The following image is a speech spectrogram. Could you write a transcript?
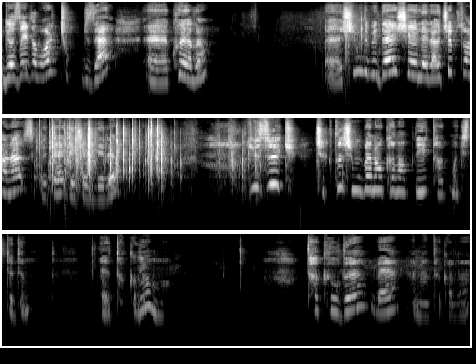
Gözleri de var. Çok güzel. Ee, koyalım. Ee, şimdi bir de şeyleri açıp sonra skrite geçebilirim. Yüzük çıktı. Şimdi ben o kanatlıyı takmak istedim. Ee, takılıyor mu? Takıldı ve hemen takalım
